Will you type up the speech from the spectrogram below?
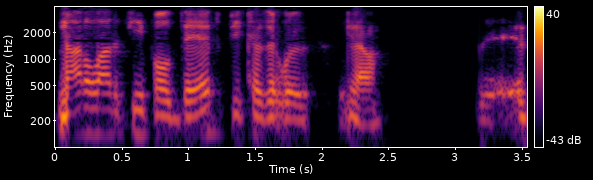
not a lot of people did because it was, you know, the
